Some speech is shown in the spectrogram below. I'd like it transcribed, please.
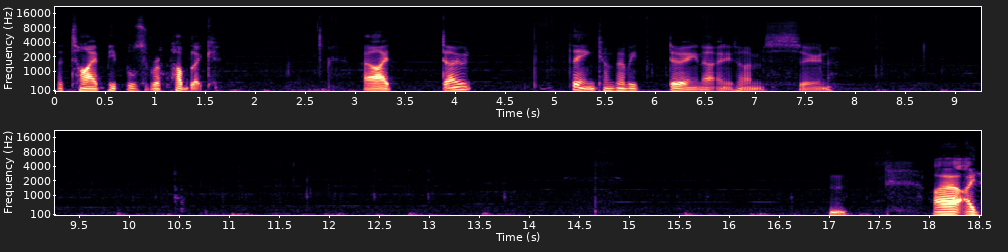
the Thai People's Republic. I don't think I'm going to be doing that anytime soon. Hmm. Uh, I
